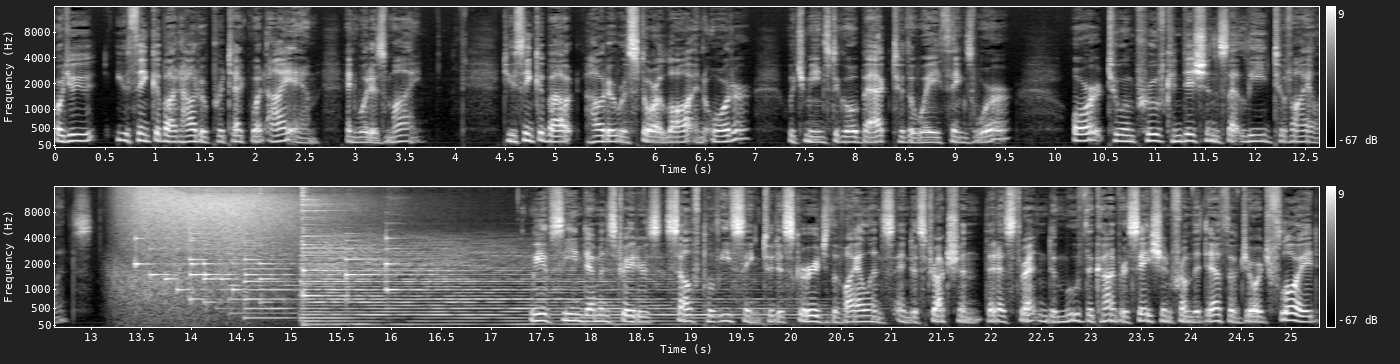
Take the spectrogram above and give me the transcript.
Or do you, think about how to protect what I am and what is mine? Do you think about how to restore law and order, which means to go back to the way things were, or to improve conditions that lead to violence? We have seen demonstrators self policing to discourage the violence and destruction that has threatened to move the conversation from the death of George Floyd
